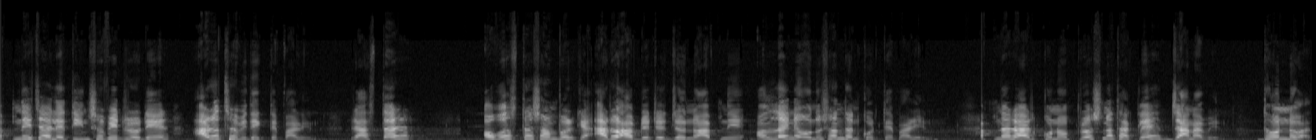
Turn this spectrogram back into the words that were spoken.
আপনি চাইলে তিনশো ফিট রোডের আরও ছবি দেখতে পারেন। রাস্তার অবস্থা সম্পর্কে আরও আপডেটের জন্য আপনি অনলাইনে অনুসন্ধান করতে পারেন। আপনার আর কোনো প্রশ্ন থাকলে জানাবেন। ধন্যবাদ।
